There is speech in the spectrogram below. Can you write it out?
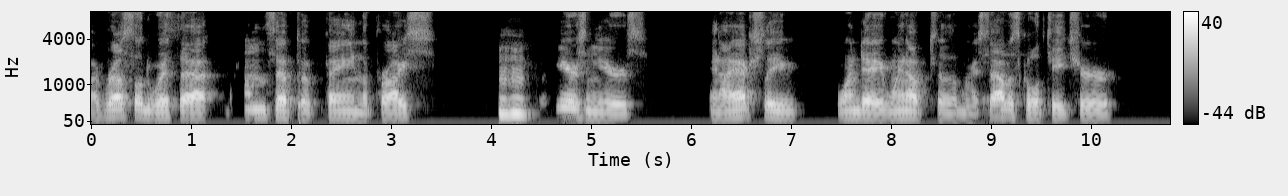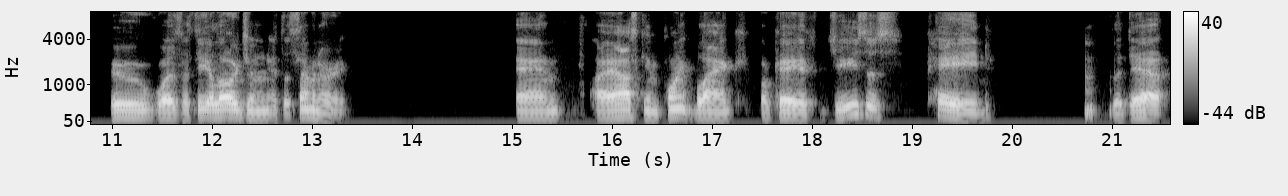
I've wrestled with that concept of paying the price hmm years and years. And I actually one day went up to my Sabbath school teacher, who was a theologian at the seminary. And I asked him point blank, okay, if Jesus paid the debt,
